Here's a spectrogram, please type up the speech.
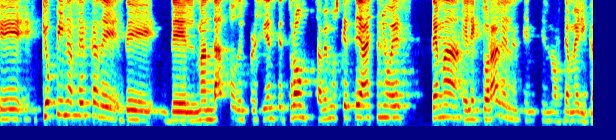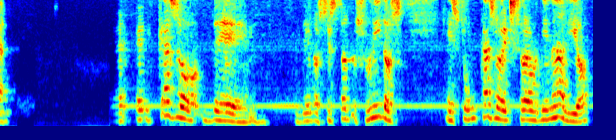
eh, qué opina acerca de, del mandato del presidente Trump? Sabemos que este año es tema electoral en, en Norteamérica. El caso de, de los Estados Unidos es un caso extraordinario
